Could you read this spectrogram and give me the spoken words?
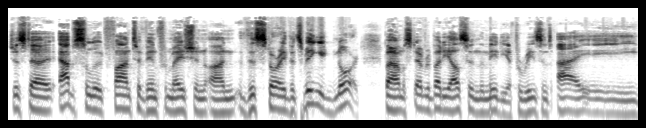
just an absolute font of information on this story that's being ignored by almost everybody else in the media for reasons I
